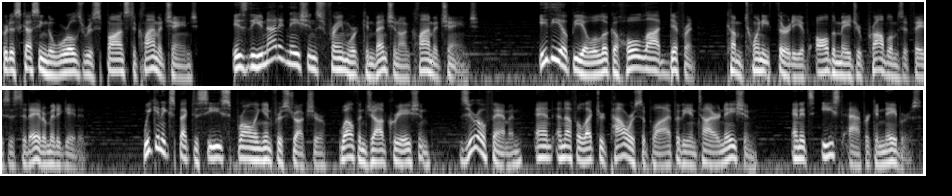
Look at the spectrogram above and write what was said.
for discussing the world's response to climate change is the United Nations Framework Convention on Climate Change. Ethiopia will look a whole lot different come 2030 if all the major problems it faces today are mitigated. We can expect to see sprawling infrastructure, wealth and job creation, zero famine, and enough electric power supply for the entire nation and its East African neighbors.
